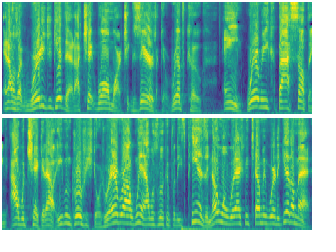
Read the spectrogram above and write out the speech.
And I was like, where did you get that? I checked Walmart, checked Zayres, I checked Revco, Ames, wherever you could buy something, I would check it out. Even grocery stores, wherever I went, I was looking for these pens, and no one would actually tell me where to get them at.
